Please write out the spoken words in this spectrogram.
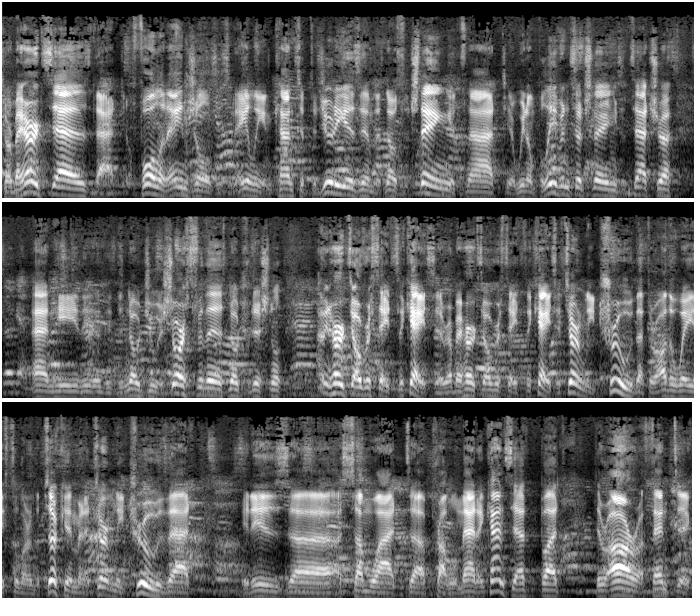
So Rabbi Hertz says that you know, fallen angels is an alien concept to Judaism. There's no such thing. It's not. You know, we don't believe in such things, etc. And he, there's no Jewish source for this, no traditional. I mean, Hertz overstates the case. Rabbi Hertz overstates the case. It's certainly true that there are other ways to learn the psukim, and it's certainly true that it is uh, a somewhat uh, problematic concept, but there are authentic,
